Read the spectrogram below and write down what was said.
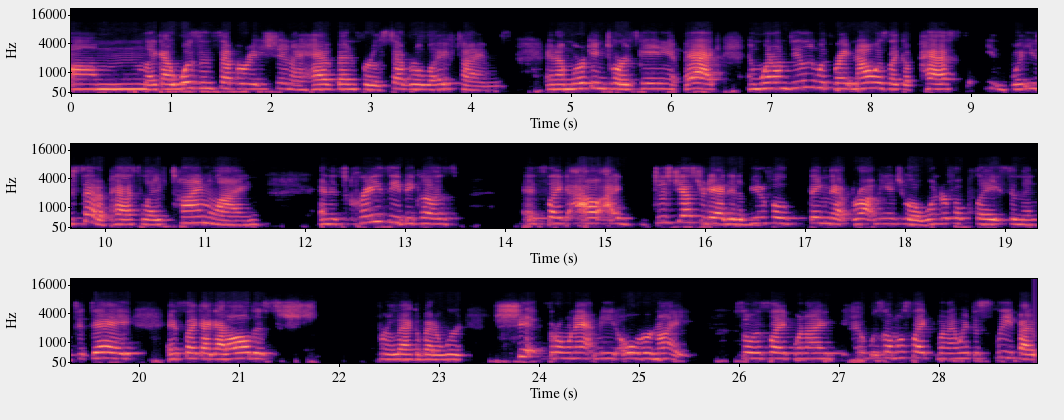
um, like I was in separation. I have been for several lifetimes, and I'm working towards gaining it back. And what I'm dealing with right now is like a past what you said, a past life timeline. And it's crazy because it's like I, I, just yesterday I did a beautiful thing that brought me into a wonderful place, and then today it's like I got all this, sh- for lack of a better word, shit thrown at me overnight. So it's like when I, it was almost like when I went to sleep, I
